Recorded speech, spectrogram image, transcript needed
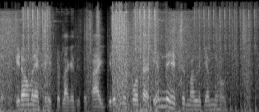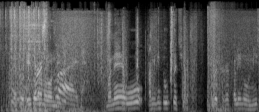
দেখো, এটাও আমার একটা হেডশট লাগাই দিতে। ভাই এটা কোনো কথা এমনি হেডশট মারলে কেমনে হবে? দেখো এই আমার মানে ও আমি কিন্তু উপরে ছিলাম। উপরে থাকাকালীন ও নিচ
